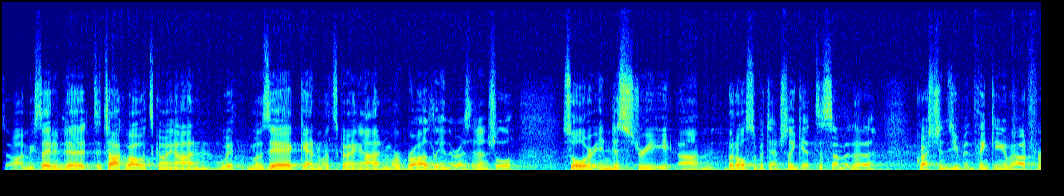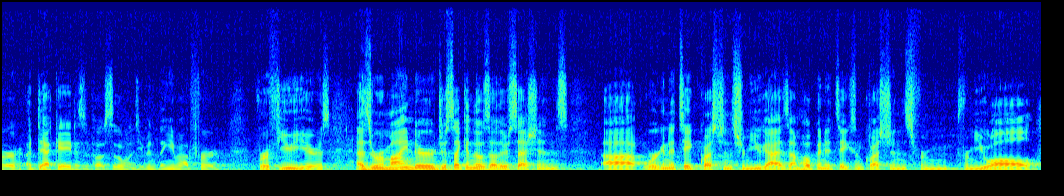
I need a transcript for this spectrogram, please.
So I'm excited to, to talk about what's going on with Mosaic and what's going on more broadly in the residential solar industry, um, but also potentially get to some of the questions you've been thinking about for a decade as opposed to the ones you've been thinking about for, for a few years. As a reminder, just like in those other sessions, uh, we're going to take questions from you guys. I'm hoping to take some questions from, from you all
